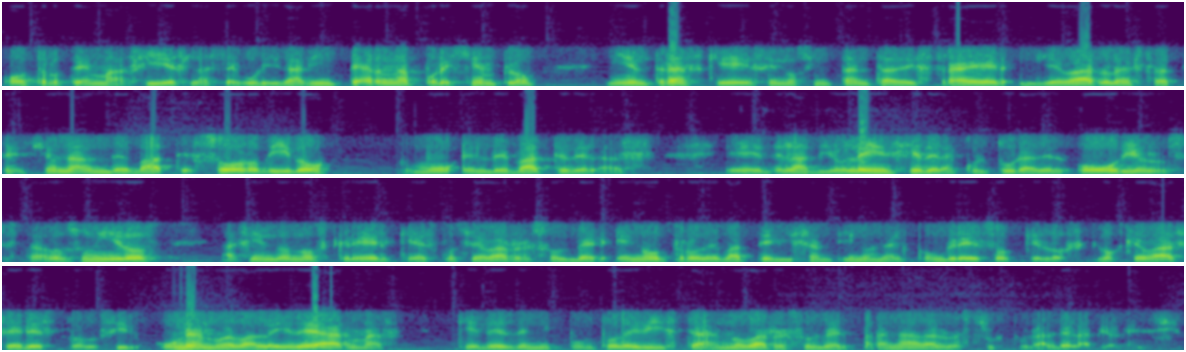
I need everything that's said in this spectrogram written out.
Otro tema así es la seguridad interna, por ejemplo, mientras que se nos intenta distraer y llevar nuestra atención a un debate sórdido, como el debate de las eh, de la violencia, de la cultura del odio en los Estados Unidos, haciéndonos creer que esto se va a resolver en otro debate bizantino en el Congreso, que lo que va a hacer es producir una nueva ley de armas que desde mi punto de vista no va a resolver para nada lo estructural de la violencia.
